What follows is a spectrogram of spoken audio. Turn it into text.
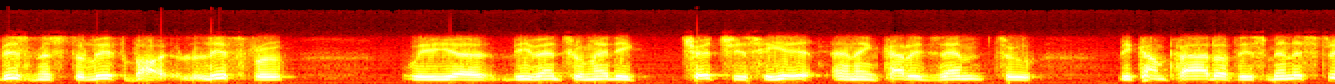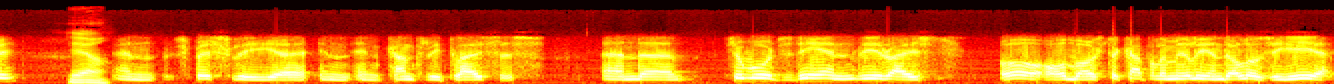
business to live by, live through. We uh, we went to many churches here and encouraged them to become part of this ministry. Yeah, and especially uh, in in country places. And uh, towards the end, we raised oh almost a couple of million dollars a year.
